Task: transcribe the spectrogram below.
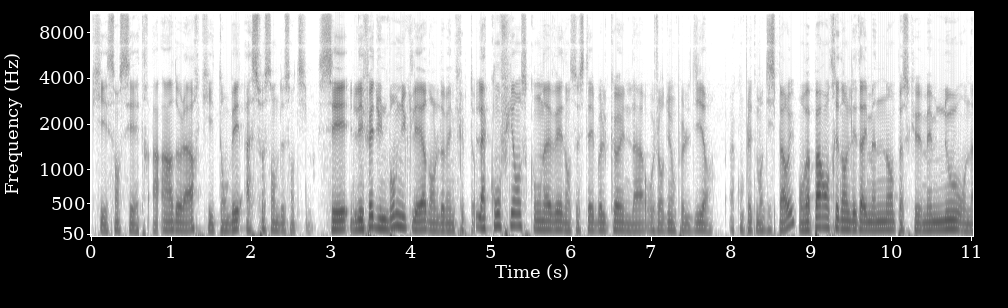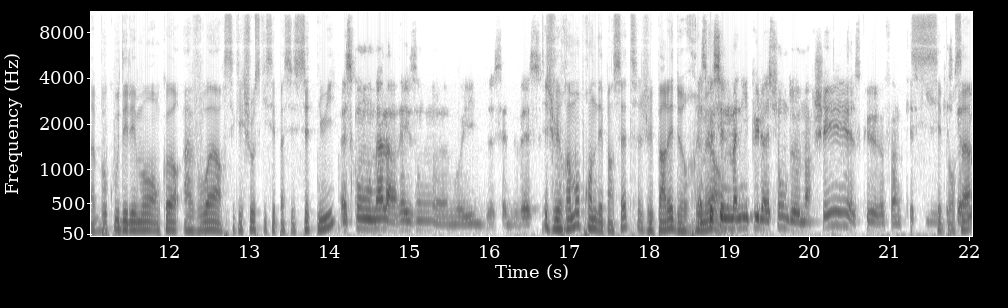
qui est censé être à 1 dollar, qui est tombé à 62 centimes. C'est l'effet d'une bombe nucléaire dans le domaine crypto. La confiance qu'on avait dans ce stablecoin, là, aujourd'hui, on peut le dire, a complètement disparu. On va pas rentrer dans le détail maintenant parce que même nous, on a beaucoup d'éléments encore à voir. C'est quelque chose qui s'est passé cette nuit. Est-ce qu'on a la raison, euh, Moïse, de cette baisse Je vais vraiment prendre des pincettes. Je vais parler de rumeurs. Est-ce que c'est une manipulation de marché? Est-ce que, enfin, qu'est-ce qui C'est pour ça.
